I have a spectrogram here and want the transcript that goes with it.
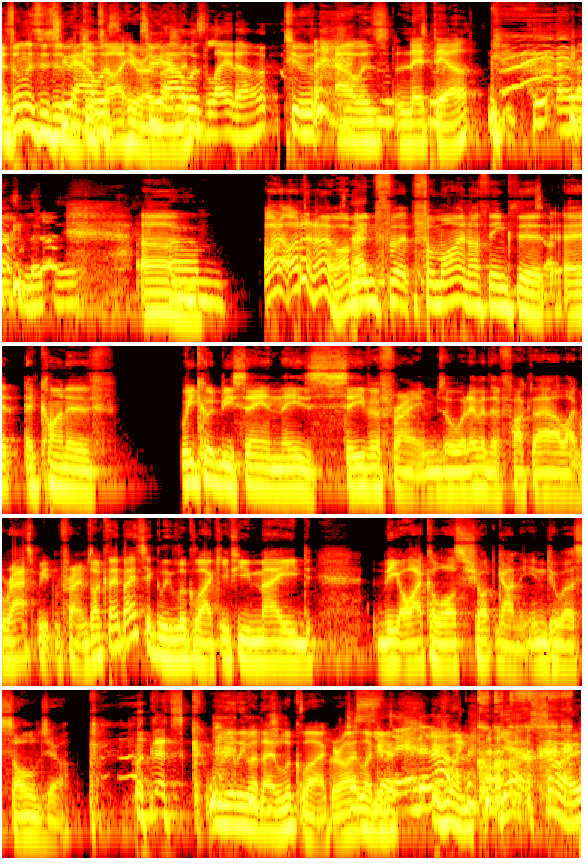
as long as there's a two Guitar hours, Hero, two moment, hours later, two hours later. two hours later. Um, Um, I, I don't know. I that- mean, for for mine, I think that it, it kind of we could be seeing these Siva frames or whatever the fuck they are, like Rasputin frames. Like they basically look like if you made the Ikelos shotgun into a soldier. like that's really what they look like, right? Just like if- stand it up. went- yeah. So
